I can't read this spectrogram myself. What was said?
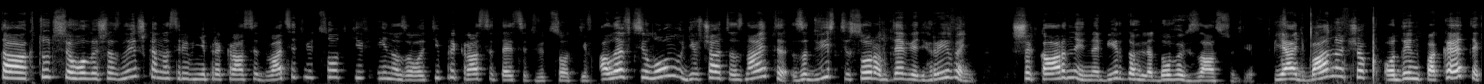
Так, тут всього лише знижка на срібні прикраси 20% і на золоті прикраси 10%. Але в цілому, дівчата, знаєте, за 249 гривень шикарний набір доглядових засобів. 5 баночок, один пакетик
